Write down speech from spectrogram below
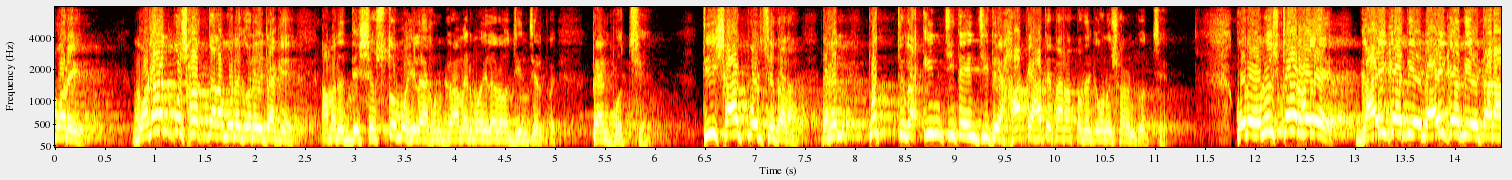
পরে মডার্ন পোশাক তারা মনে করে এটাকে। আমাদের দেশস্থ মহিলা, এখন গ্রামের মহিলারাও জিন্সের প্যান্ট পরছে। টি শার্ট পরছে তারা। দেখেন, প্রত্যেকটা ইঞ্চিতে ইঞ্চিতে, হাতে হাতে তারা তাদেরকে অনুসরণ করছে। কোন অনুষ্ঠান হলে গায়িকা দিয়ে, নায়িকা দিয়ে তারা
